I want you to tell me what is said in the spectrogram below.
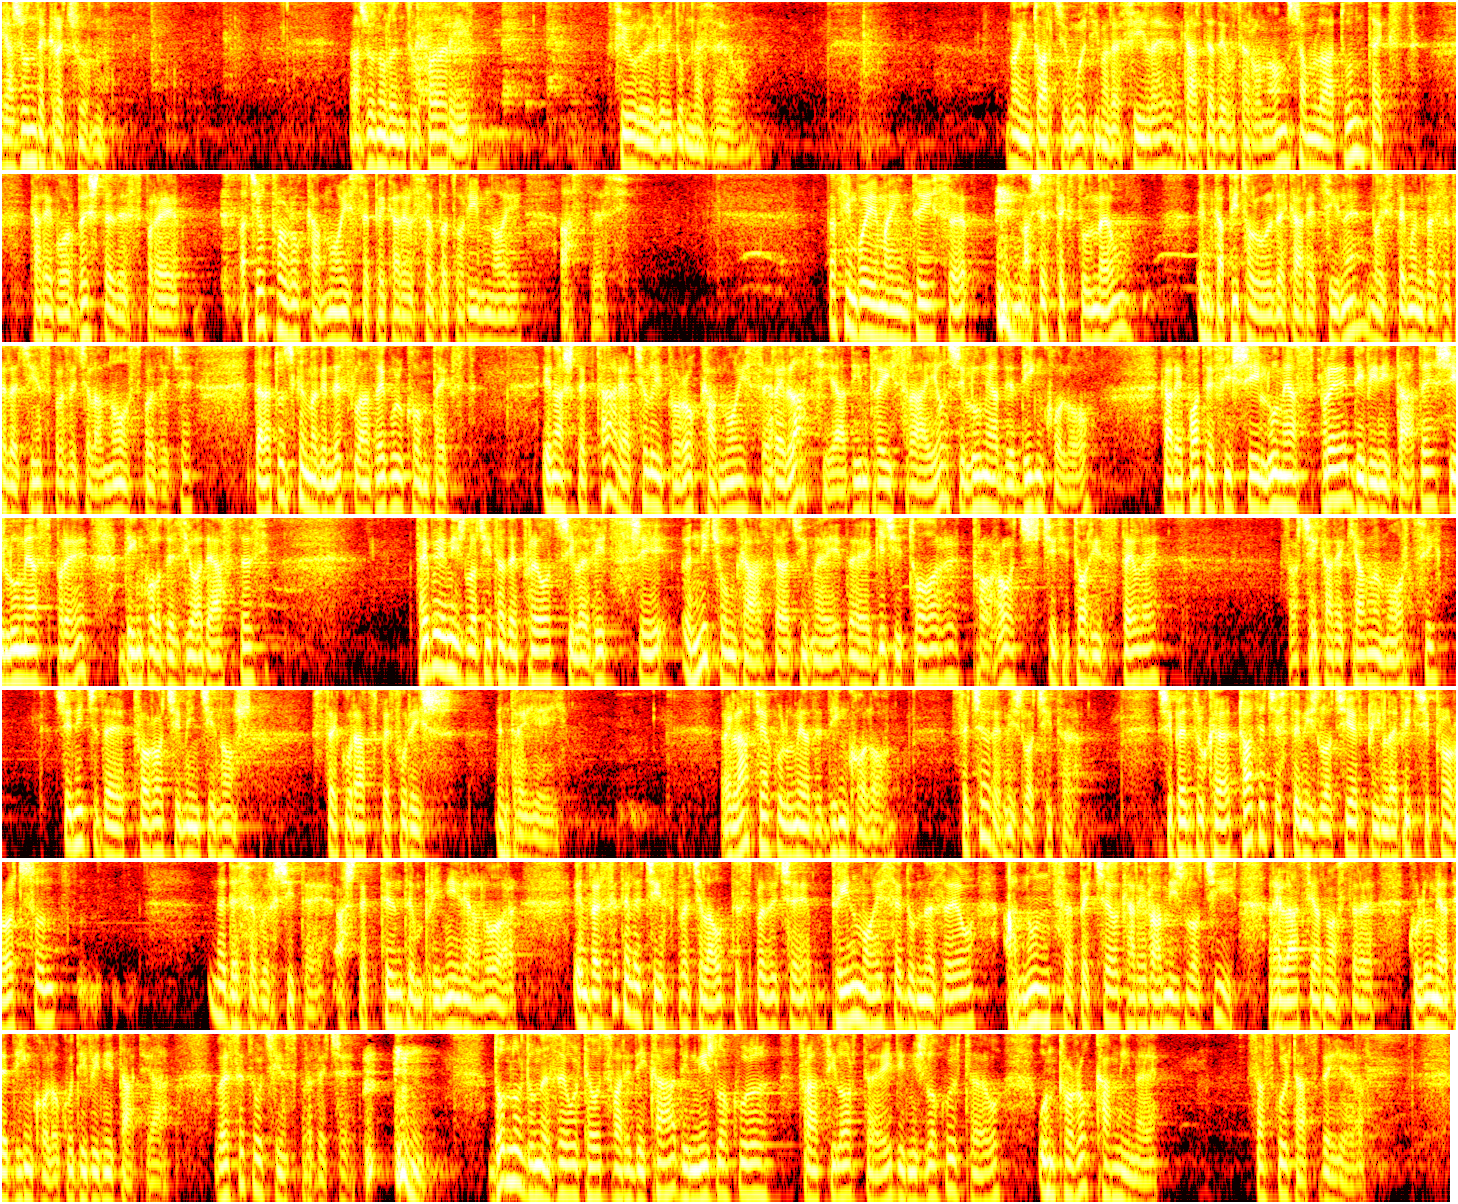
E ajun de Crăciun. Ajunul întrupării Fiului lui Dumnezeu. Noi întoarcem ultimele file în Cartea de Deuteronom și am luat un text care vorbește despre acel proroc ca Moise pe care îl sărbătorim noi astăzi. Dați-mi voie mai întâi să așez textul meu în capitolul de care ține, noi suntem în versetele 15 la 19, dar atunci când mă gândesc la întregul context, în așteptarea acelui proroc ca Moise, relația dintre Israel și lumea de dincolo, care poate fi și lumea spre divinitate și lumea spre dincolo de ziua de astăzi, trebuie mijlocită de preoți și leviți și în niciun caz, dragii mei, de ghigitori, proroci, cititori stele sau cei care cheamă morții și nici de prorocii mincinoși strecurați pe furiș între ei. Relația cu lumea de dincolo se cere mijlocită și pentru că toate aceste mijlociri prin leviți și proroci sunt nedesăvârșite, așteptând împlinirea lor. În versetele 15 la 18, prin Moise Dumnezeu anunță pe cel care va mijloci relația noastră cu lumea de dincolo, cu divinitatea. Versetul 15. Domnul Dumnezeul tău îți va ridica din mijlocul fraților tăi, din mijlocul tău, un proroc ca mine, să ascultați de el.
